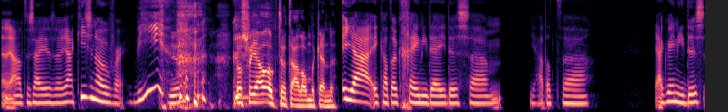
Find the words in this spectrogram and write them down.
En ja, toen zei ze... Ja, kiezen over. Wie? Dat was voor jou ook totaal onbekende. Ja, ik had ook geen idee. Dus ehm, ja, dat. eh, ja, ik weet niet. Dus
